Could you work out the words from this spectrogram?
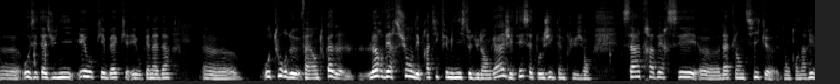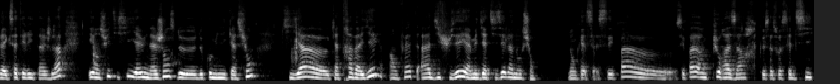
euh, aux États-Unis et au Québec et au Canada autour de, enfin en tout cas, leur version des pratiques féministes du langage était cette logique d'inclusion. Ça a traversé l'Atlantique, donc on arrive avec cet héritage-là. Et ensuite ici, il y a une agence de, communication qui a, euh, qui a travaillé en fait à diffuser et à médiatiser la notion. Donc c'est pas euh, c'est pas un pur hasard que ça soit celle-ci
